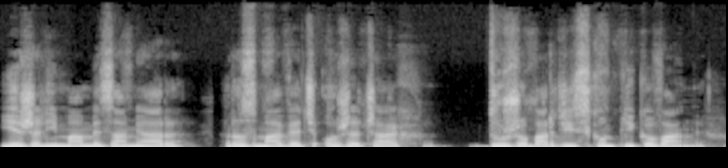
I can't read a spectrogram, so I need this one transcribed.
Jeżeli mamy zamiar rozmawiać o rzeczach dużo bardziej skomplikowanych.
